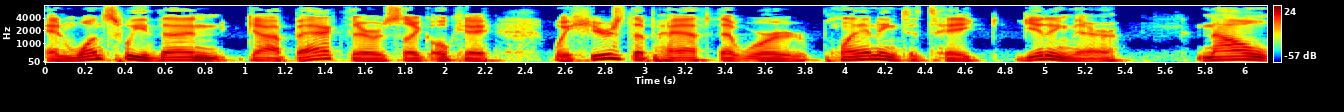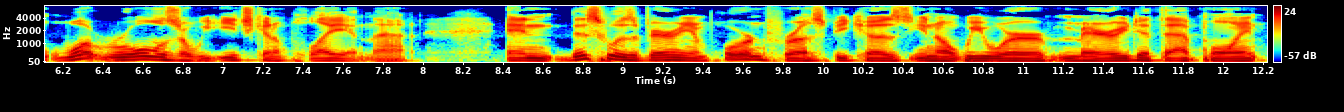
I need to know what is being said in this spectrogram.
And once we then got back there, it's like, okay, well, here's the path that we're planning to take getting there. Now, what roles are we each going to play in that? And this was very important for us because, you know, we were married at that point.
